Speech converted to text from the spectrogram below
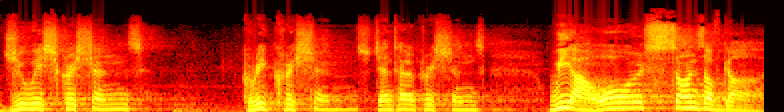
Jewish Christians, Greek Christians, Gentile Christians, we are all sons of God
